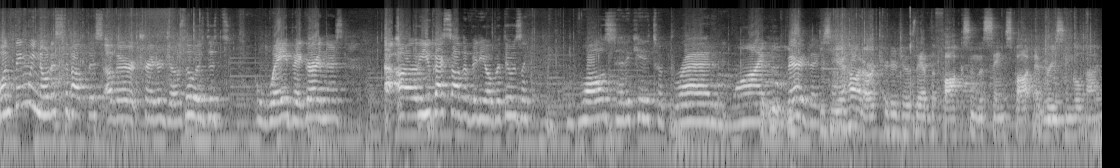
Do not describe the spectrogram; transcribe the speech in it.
One thing we noticed about this other Trader Joe's though is it's way bigger and there's, uh, uh, you guys saw the video, but there was like walls dedicated to bread and wine. Very big. You see how at our Trader Joe's they have the fox in the same spot every single time?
